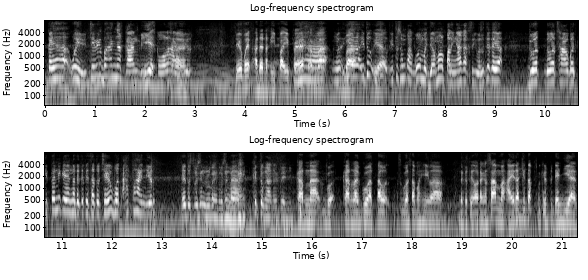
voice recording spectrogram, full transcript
Kayak, wih, cewek banyak kan di Iya. sekolah Ah. anjir. Cewek banyak ada anak IPA IPS Iya, sama. Iya, itu Iya. itu itu sumpah gua sama Jamal paling ngakak sih. Maksudnya kayak dua dua sahabat kita nih kayak ngedeketin satu cewek buat apa anjir? Ya terus terusin dulu pengen terusin Nah. dulu. Itu ngakak sih anjing. karena gua karena gua tahu gua sama Hilal deketin orang yang sama akhirnya Hmm. kita bikin perjanjian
